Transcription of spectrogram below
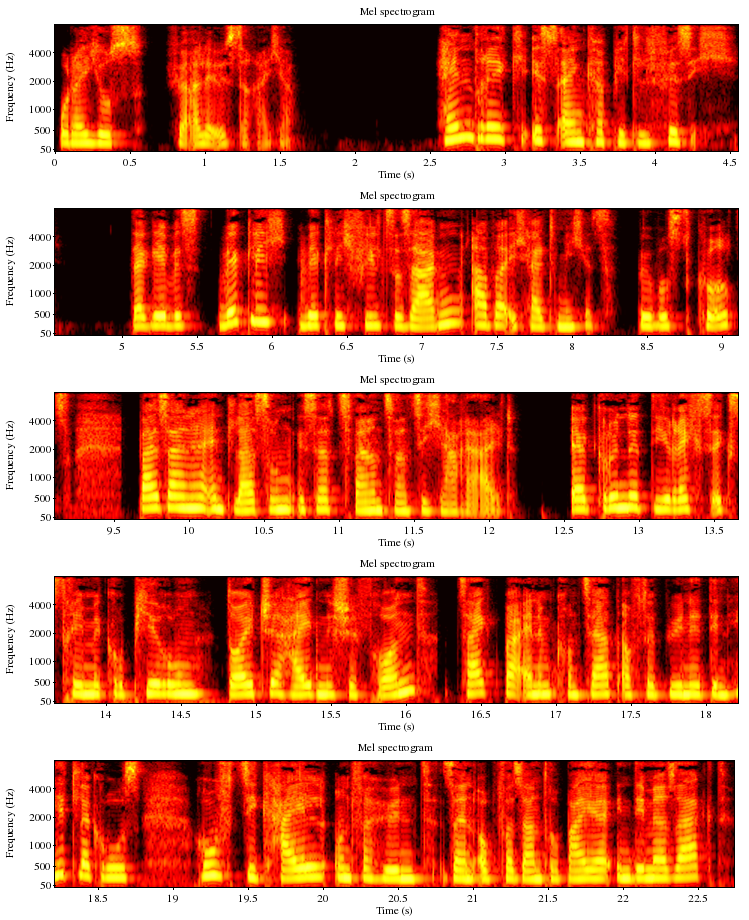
Oder Jus für alle Österreicher. Hendrik ist ein Kapitel für sich. Da gäbe es wirklich, wirklich viel zu sagen, aber ich halte mich jetzt bewusst kurz. Bei seiner Entlassung ist er 22 Jahre alt. Er gründet die rechtsextreme Gruppierung Deutsche Heidnische Front, zeigt bei einem Konzert auf der Bühne den Hitlergruß, ruft Sieg Heil und verhöhnt sein Opfer Sandro Bayer, indem er sagt,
